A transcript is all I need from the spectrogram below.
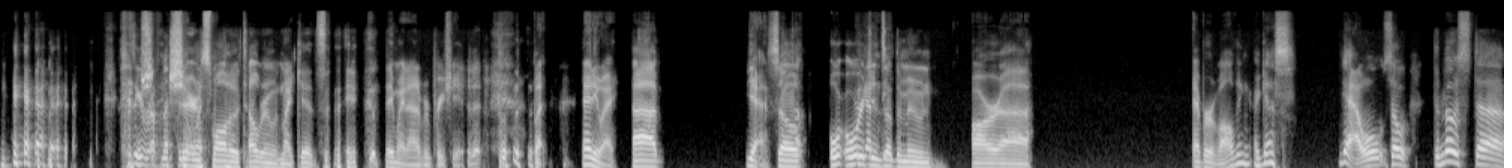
sounds like a rough night. Sharing a wife. small hotel room with my kids, they, they might not have appreciated it. but anyway, uh, yeah. So or, origins the- of the moon are uh, ever evolving, I guess. Yeah, well, so the most, uh,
